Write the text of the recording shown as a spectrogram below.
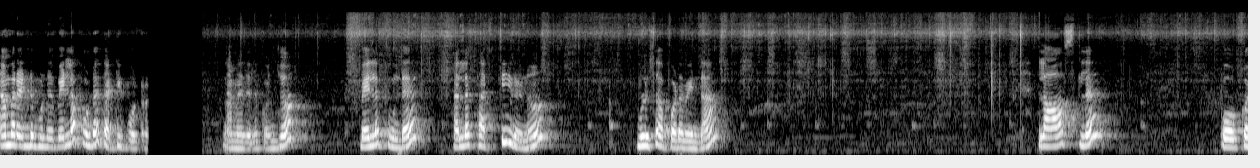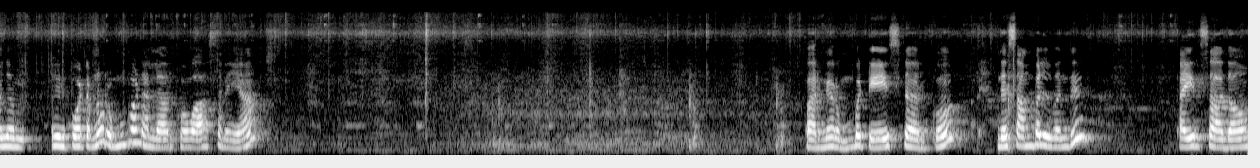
நம்ம ரெண்டு மூணு வெள்ளைப்பூண்டை தட்டி போட்டுறோம். நம்ம இதில் கொஞ்சம் வெள்ளைப்பூண்டை நல்லா தட்டிடணும். முழுசாக போட வேண்டாம். லாஸ்ட்டில் இப்போ கொஞ்சம் இது போட்டோம்னா ரொம்ப நல்லாயிருக்கும் வாசனையாக பாருங்கள் ரொம்ப டேஸ்ட்டாக இருக்கும். இந்த சம்பல் வந்து தயிர் சாதம்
